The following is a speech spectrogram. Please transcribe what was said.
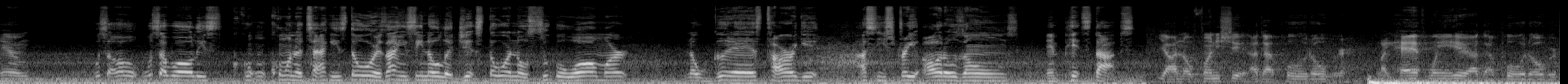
And what's all what's up with all these corner tacky stores? I ain't seen no legit store, no super Walmart, no good ass Target. I see straight auto zones and pit stops. Y'all know funny shit, I got pulled over. Like halfway in here, I got pulled over.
